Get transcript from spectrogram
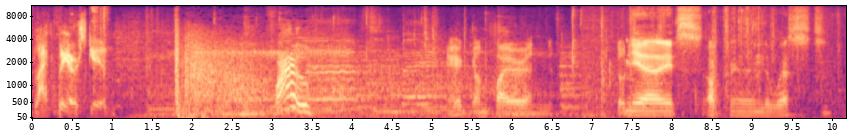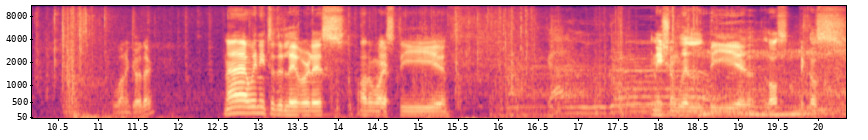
Black bear skin. Wow. I hear gunfire and. Yeah, it's up in the west. You wanna go there? Nah, we need to deliver this. Otherwise, the uh, mission will be uh, lost because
